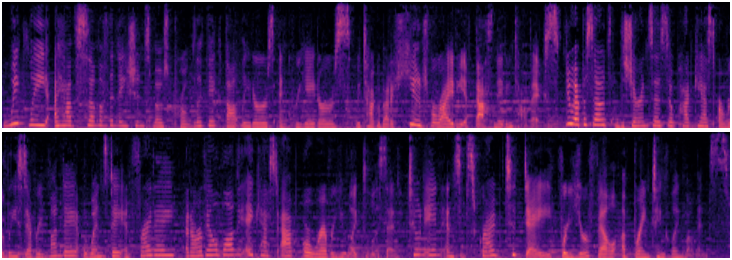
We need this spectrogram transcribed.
weekly, I have some of the nation's most prolific thought leaders and creators. We talk about a huge variety of fascinating topics. New episodes of the Sharon Says So podcast are released every Monday, Wednesday, and Friday, and are available on the ACAST app or wherever you like to listen. Tune in and subscribe today for your fill of brain tingling moments.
